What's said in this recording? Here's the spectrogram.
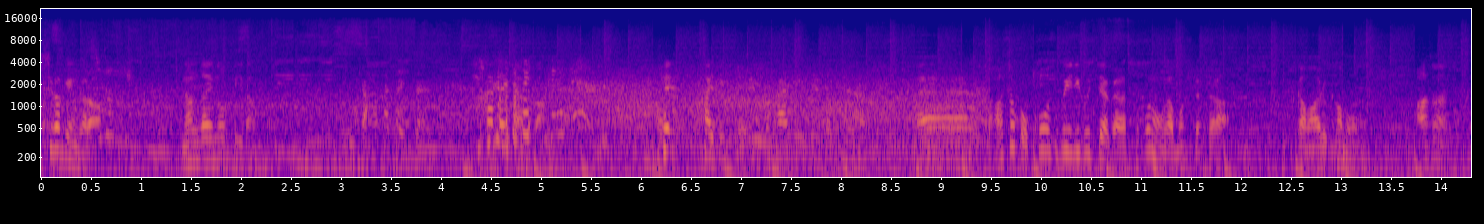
滋賀県から。何台乗ってきたんですか？博多行ったん博多行ったんですか？え帰ってきて。帰ってきてえ。ー、あそこ高速入り口やからそこの方がもしかしたら捕まるかも。あそうなんです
